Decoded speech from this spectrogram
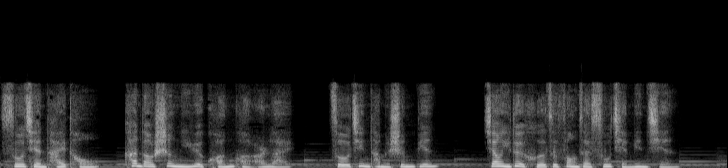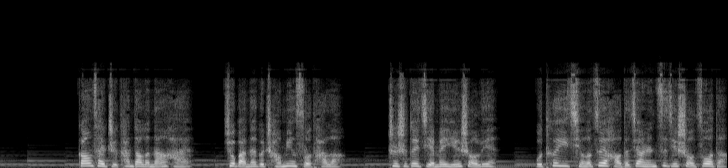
苏浅抬头。看到盛霓月款款而来，走进他们身边，将一对盒子放在苏浅面前。刚才只看到了男孩，就把那个长命锁他了。这是对姐妹银手链，我特意请了最好的匠人自己手做的，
